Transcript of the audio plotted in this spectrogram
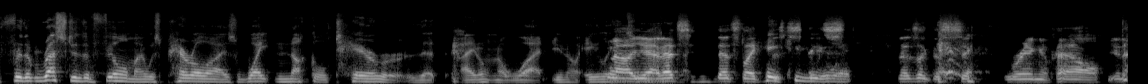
for the rest of the film, I was paralyzed, white knuckle terror that I don't know what, you know, aliens. Well, yeah, that's that's like the sixth, that's like the sixth ring of hell you know?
